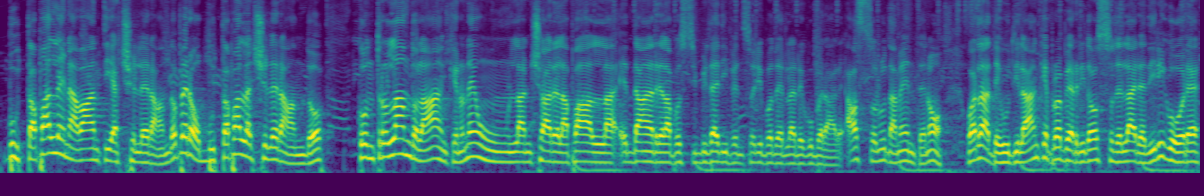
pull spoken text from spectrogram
butta palla in avanti accelerando, però butta palla accelerando controllandola anche, non è un lanciare la palla e dare la possibilità ai difensori di poterla recuperare, assolutamente no. Guardate, è utile anche proprio a ridosso dell'area di rigore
